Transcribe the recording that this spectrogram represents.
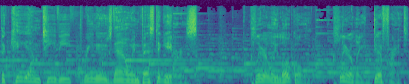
the KMTV 3 News Now investigators. Clearly local, clearly different.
